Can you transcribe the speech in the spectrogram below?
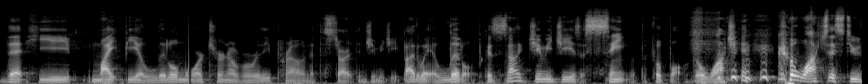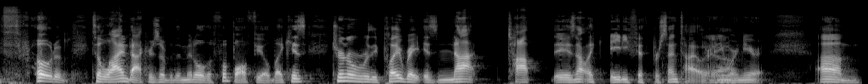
that he might be a little more turnover worthy prone at the start than Jimmy G. By the way, a little because it's not like Jimmy G is a saint with the football. Go watch it. Go watch this dude throw to, to linebackers over the middle of the football field. Like his turnover worthy play rate is not top. Is not like 85th percentile or anywhere near it. Um,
